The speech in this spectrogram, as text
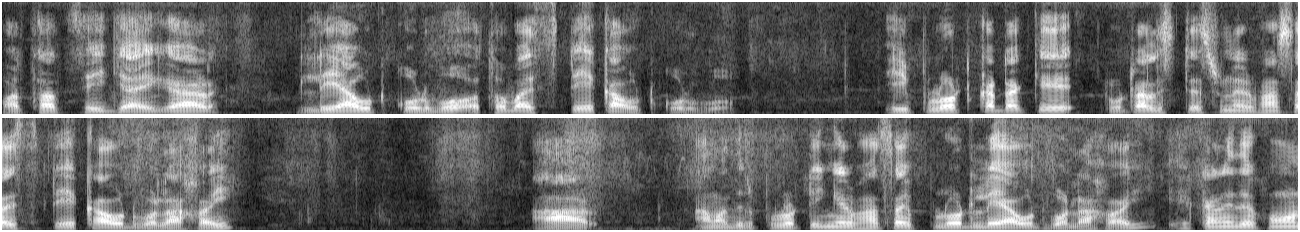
অর্থাৎ সেই জায়গার লেআউট করব অথবা স্টেক আউট করব। এই প্লট কাটাকে টোটাল স্টেশনের ভাষায় স্টেক আউট বলা হয়, আর আমাদের প্লটিংয়ের ভাষায় প্লট লেআউট বলা হয়। এখানে দেখুন,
